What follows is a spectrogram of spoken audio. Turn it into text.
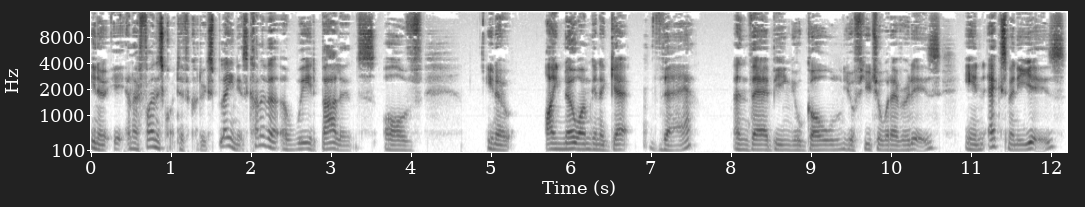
you know, it, and I find this quite difficult to explain. It's kind of a, a weird balance of, you know, I know I'm going to get there, and there being your goal, your future, whatever it is, in X many years.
